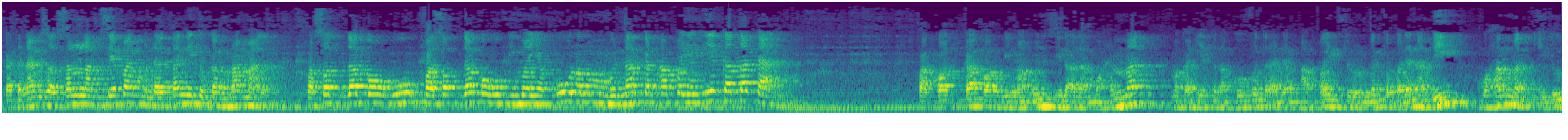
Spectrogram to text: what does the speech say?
Kata Nabi SAW, siapa yang mendatangi tukang ramal, fasaddakohu fasaddakohu bima yaqul lalu membenarkan apa yang ia katakan. Fakot kafar bima unzila ala Muhammad maka dia telah kufur terhadap apa yang diturunkan kepada Nabi Muhammad itu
